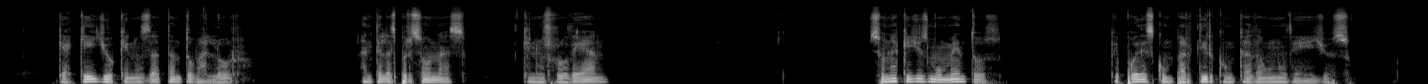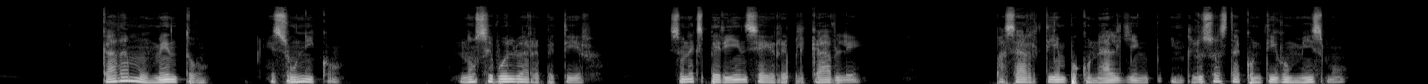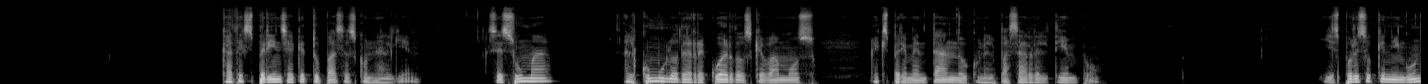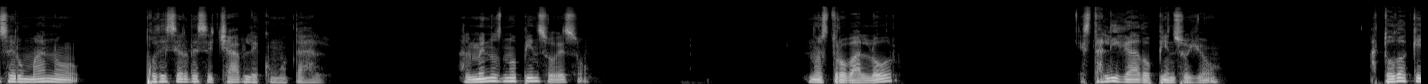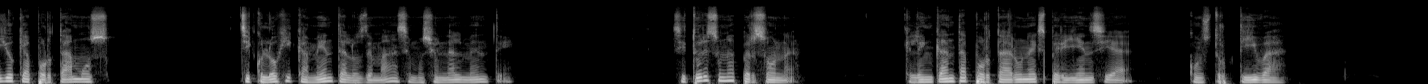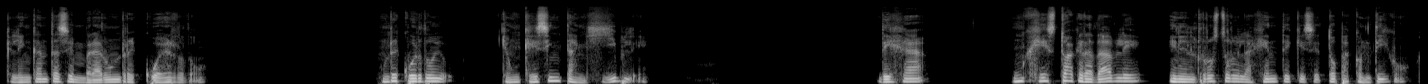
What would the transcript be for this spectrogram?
que aquello que nos da tanto valor ante las personas que nos rodean, son aquellos momentos que puedes compartir con cada uno de ellos. Cada momento es único, no se vuelve a repetir, es una experiencia irreplicable. Pasar tiempo con alguien, incluso hasta contigo mismo. Cada experiencia que tú pasas con alguien se suma al cúmulo de recuerdos que vamos experimentando con el pasar del tiempo. Y es por eso que ningún ser humano puede ser desechable como tal. Al menos no pienso eso. Nuestro valor está ligado, pienso yo, a todo aquello que aportamos psicológicamente a los demás, emocionalmente. Si tú eres una persona que le encanta aportar una experiencia constructiva, que le encanta sembrar un recuerdo, un recuerdo que aunque es intangible, deja un gesto agradable en el rostro de la gente que se topa contigo.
